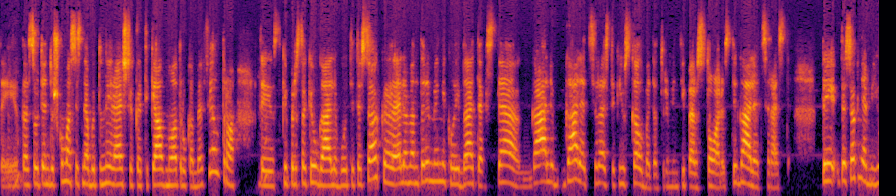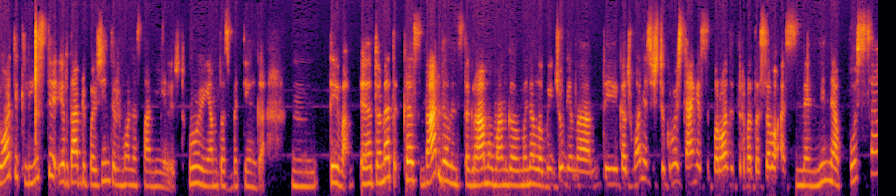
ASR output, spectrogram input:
Tai mhm. tas autentiškumas jis nebūtinai reiškia, kad įkelt nuotrauką be filtro, tai mhm. kaip ir sakiau, gali būti tiesiog elementari mini klaida tekste, gali, gali atsirasti, kai jūs kalbate, turiu minti per storius, tai gali atsirasti. Tai tiesiog nebijoti klysti ir tą pripažinti ir žmonės tą myli, iš tikrųjų jiems tas patinka. Mm, tai va, e, tuomet, kas dar dėl Instagramo man gal mane labai džiugina, tai kad žmonės iš tikrųjų stengiasi parodyti ir va, tą savo asmeninę pusę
